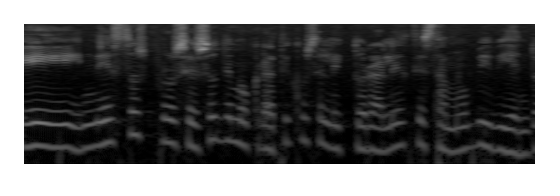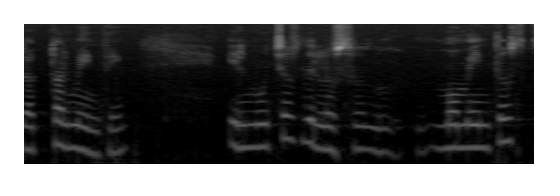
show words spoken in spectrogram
eh, en estos procesos democráticos electorales que estamos viviendo actualmente, en muchos de los mm, momentos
